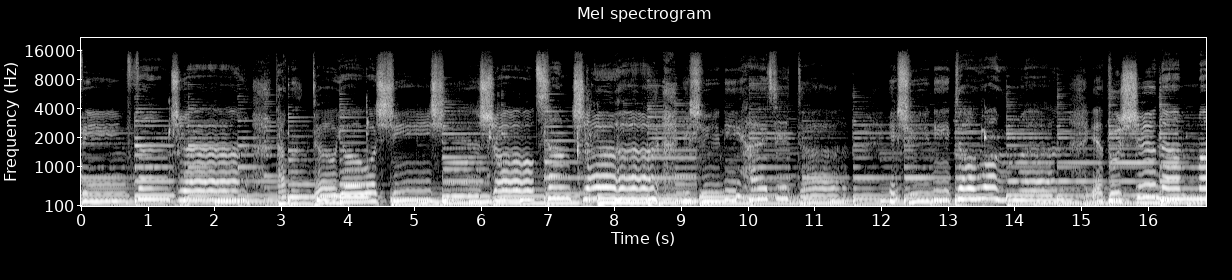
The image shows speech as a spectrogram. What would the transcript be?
缤纷着，他们都有我细心收藏着。也许你还记得，也许你都忘了，也不是那么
